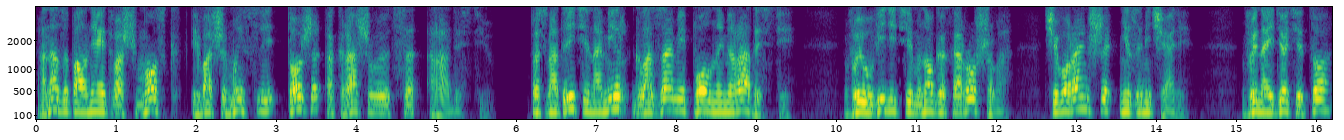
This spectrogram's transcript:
Она заполняет ваш мозг, и ваши мысли тоже окрашиваются радостью. Посмотрите на мир глазами полными радости. Вы увидите много хорошего, чего раньше не замечали. Вы найдете то,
